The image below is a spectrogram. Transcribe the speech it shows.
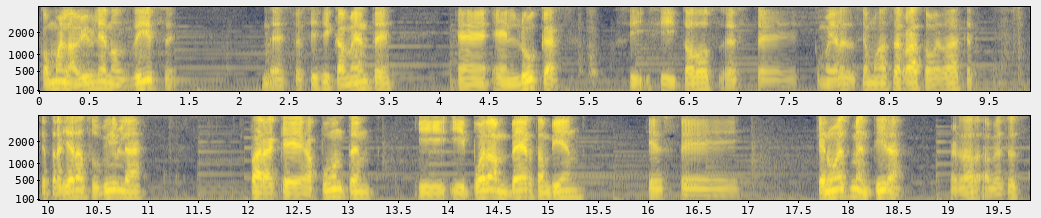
cómo en la Biblia nos dice específicamente eh, en Lucas, si, si todos, este, como ya les decíamos hace rato, ¿verdad? Que, que trajeran su Biblia para que apunten y, puedan ver también este, que no es mentira, ¿verdad? A veces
